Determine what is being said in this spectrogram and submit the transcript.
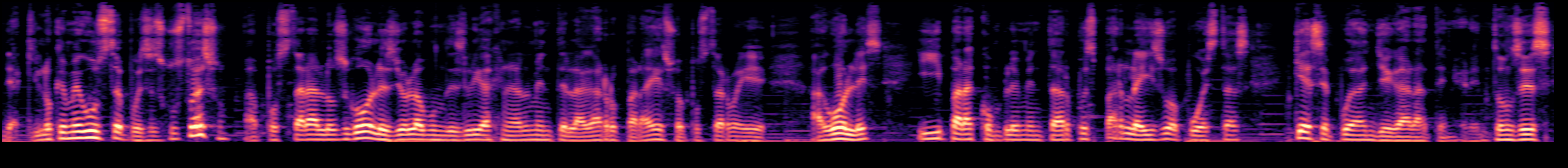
de aquí lo que me gusta, pues es justo eso, apostar a los goles. Yo la Bundesliga generalmente la agarro para eso, apostar eh, a goles y para complementar, pues parlays o apuestas que se puedan llegar a tener. Entonces,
